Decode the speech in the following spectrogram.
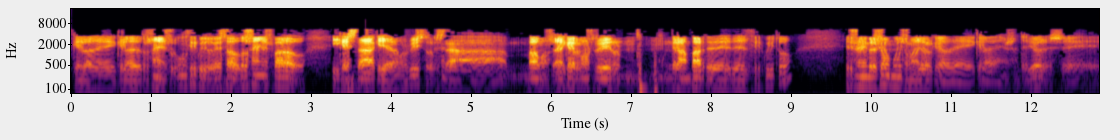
que la de que la de otros años. Un circuito que ha estado dos años parado y que está, que ya lo hemos visto, que está, vamos, hay que reconstruir gran parte de- del circuito, es una inversión mucho mayor que la de, que la de años anteriores. Eh,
